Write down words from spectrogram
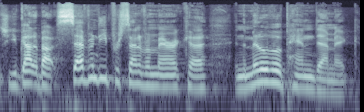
So you've got about 70% of America in the middle of a pandemic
